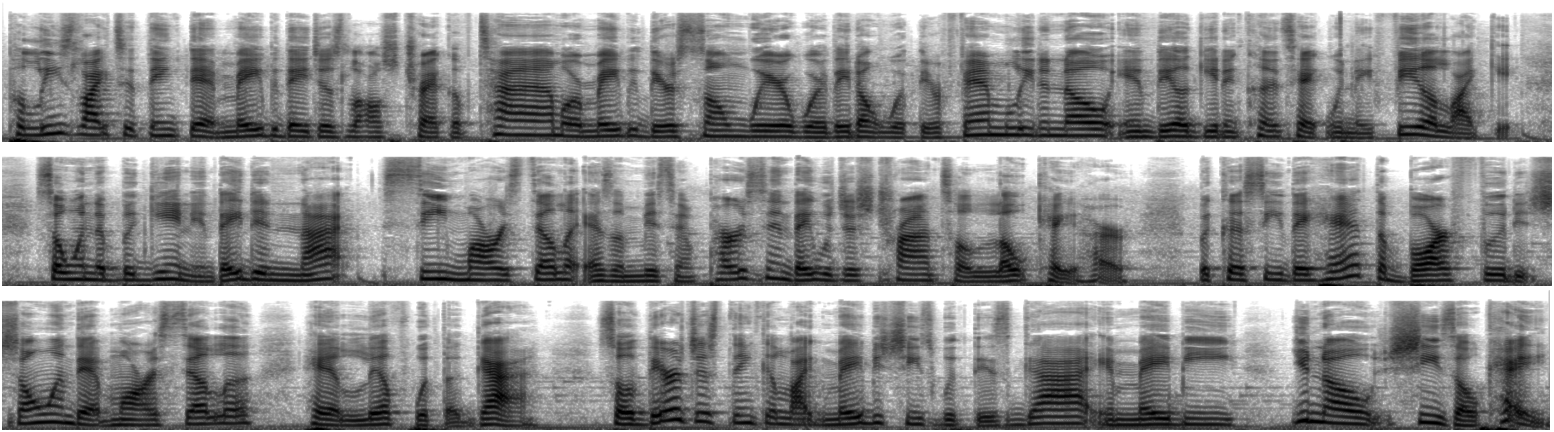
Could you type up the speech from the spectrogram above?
police like to think that maybe they just lost track of time or maybe they're somewhere where they don't want their family to know and they'll get in contact when they feel like it. So in the beginning, they did not see Marisela as a missing person. They were just trying to locate her because see, they had the bar footage showing that Marisela had left with a guy. So they're just thinking like maybe she's with this guy and maybe, you know, she's okay.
